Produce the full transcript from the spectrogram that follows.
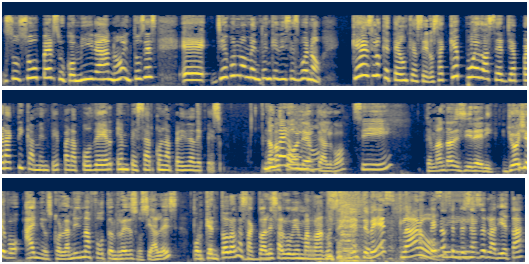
sus, su súper, su comida, ¿no? Entonces, eh, llega un momento en que dices, bueno, ¿qué es lo que tengo que hacer? O sea, ¿qué puedo hacer ya prácticamente para poder empezar con la pérdida de peso? Nada más puedo uno, leerte algo. Sí. Te manda a decir Eric, yo llevo años con la misma foto en redes sociales porque en todas las actuales salgo bien marrano. ¿Te ves? Claro. Apenas Sí. empecé a hacer la dieta,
